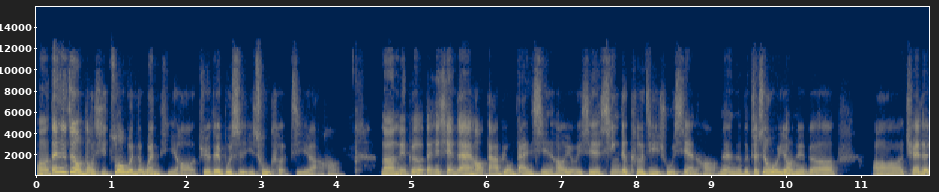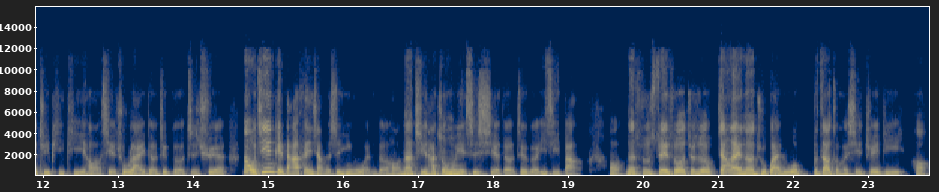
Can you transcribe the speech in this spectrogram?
呃，但是这种东西作文的问题哈，绝对不是一触可及了哈。那那个，但是现在哈，大家不用担心哈，有一些新的科技出现哈，那那个这是我用那个。呃，ChatGPT 哈写出来的这个职缺，那我今天给大家分享的是英文的哈，那其实它中文也是写的这个一级棒哦。那是所以说就是将来呢，主管如果不知道怎么写 JD 哈，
